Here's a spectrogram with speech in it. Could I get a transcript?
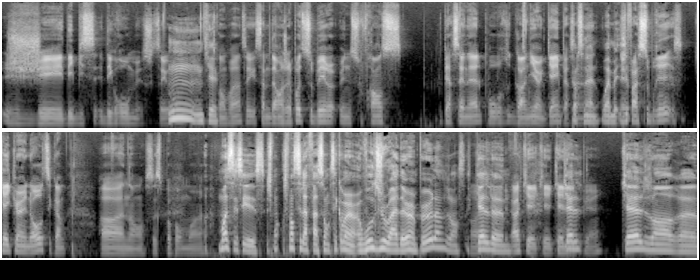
j'ai des, des gros muscles. tu. Hmm. Tu comprends? Tu sais, Ça me dérangerait pas de subir une souffrance personnelle pour gagner un gain personnel. Personnel. Ouais, mais faire souffrir quelqu'un d'autre, c'est comme Ah non, ça c'est pas pour moi. moi, c'est, je pense que c'est la façon. C'est comme un, un Would You Rather un peu, là. Genre, Ouais, quel, ok, euh, ok, ok, quel, quel- hein? quel genre. euh,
